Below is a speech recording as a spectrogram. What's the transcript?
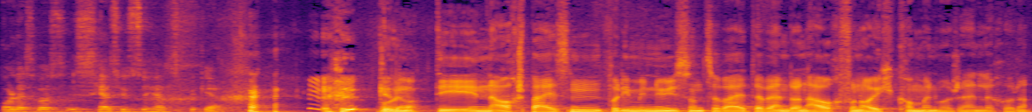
alles, was das Herz süße Herz begehrt. genau. Und die Nachspeisen für die Menüs und so weiter werden dann auch von euch kommen wahrscheinlich, oder?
